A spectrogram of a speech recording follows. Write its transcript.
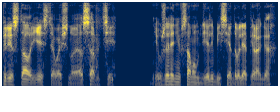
перестал есть овощное ассорти. Неужели они в самом деле беседовали о пирогах?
